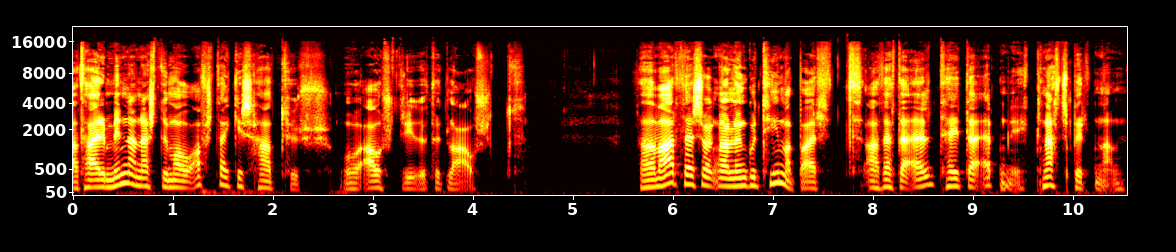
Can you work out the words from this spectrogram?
að það er minna næstum á afstækishatur og ástríðu fulla ást. Það var þess vegna lengur tímabært að þetta eldheita efni, knatsbyrnan,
